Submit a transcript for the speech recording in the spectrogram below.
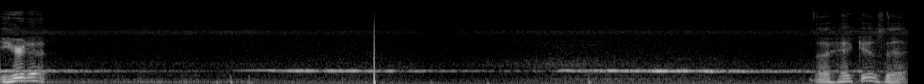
You hear that? The heck is that?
